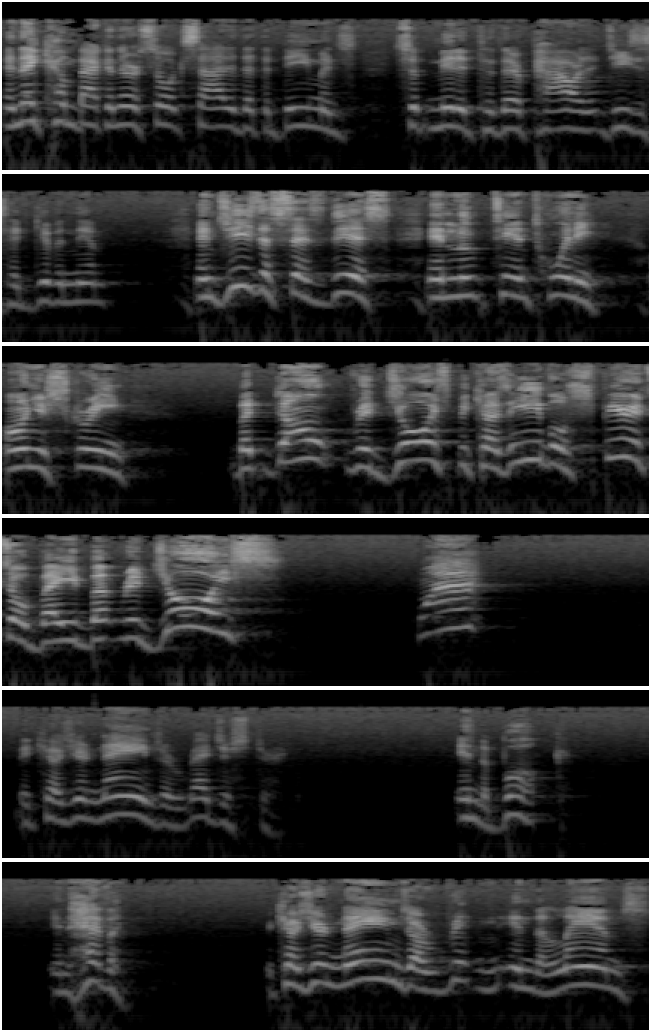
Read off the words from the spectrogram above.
And they come back and they're so excited that the demons submitted to their power that Jesus had given them. And Jesus says this in Luke 10 20 on your screen. But don't rejoice because evil spirits obey but rejoice. Why? Because your names are registered in the book in heaven. Because your names are written in the Lamb's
